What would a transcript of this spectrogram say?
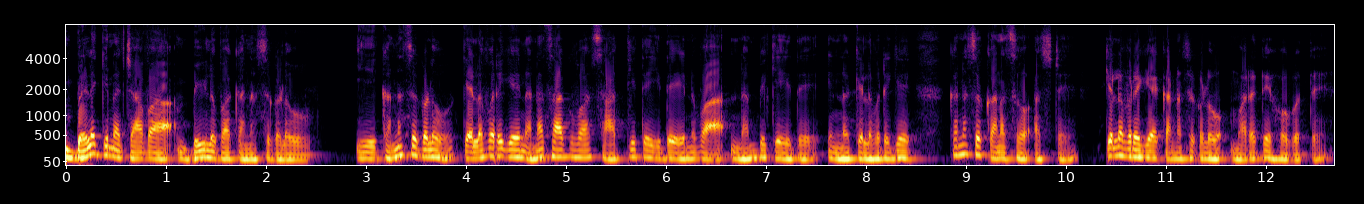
ಬೆಳಗಿನ ಜಾವ ಬೀಳುವ ಕನಸುಗಳು. ಈ ಕನಸುಗಳು ಕೆಲವರಿಗೆ ನನಸಾಗುವ ಸಾಧ್ಯತೆ ಇದೆ ಎನ್ನುವ ನಂಬಿಕೆ ಇದೆ. ಇನ್ನು ಕೆಲವರಿಗೆ ಕನಸು ಕನಸು ಅಷ್ಟೇ. ಕೆಲವರಿಗೆ ಕನಸುಗಳು ಮರೆತೇ ಹೋಗುತ್ತೆ.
